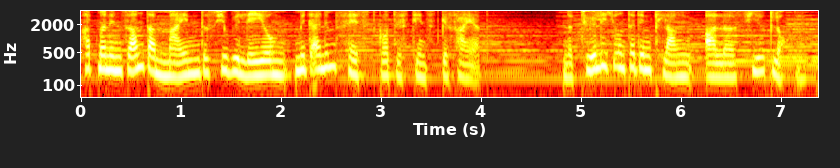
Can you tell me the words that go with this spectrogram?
hat man in Sand am Main das Jubiläum mit einem Festgottesdienst gefeiert. Natürlich unter dem Klang aller vier Glocken.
